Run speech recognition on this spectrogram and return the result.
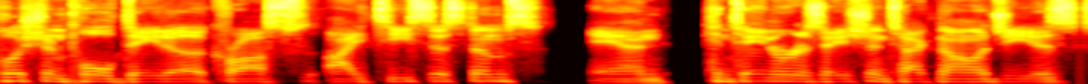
push and pull data across IT systems. And containerization technology is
